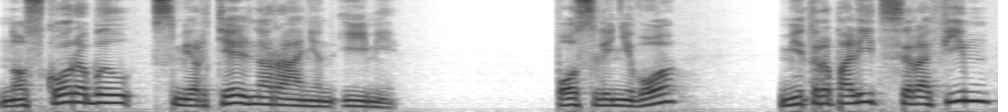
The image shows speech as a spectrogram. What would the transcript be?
но скоро был смертельно ранен ими. После него митрополит Серафим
